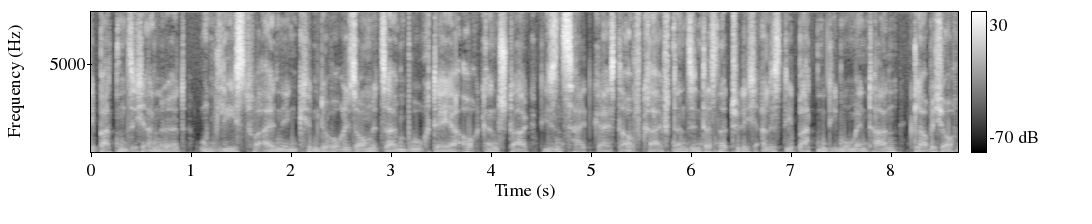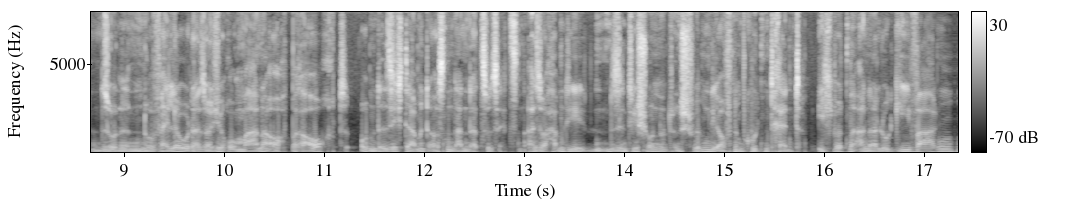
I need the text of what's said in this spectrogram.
Debatten sich anhört und liest vor allen Dingen Kim de Horizon mit seinem Buch, der ja auch ganz stark diesen Zeitgeist aufgreift, dann sind das natürlich alles Debatten, die momentan, glaube ich, auch so eine Novelle oder solche Romane auch braucht, um sich damit auseinanderzusetzen. Also haben die, sind die schon und schwimmen die auf einem guten Trend. Ich würde eine Analogie wagen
